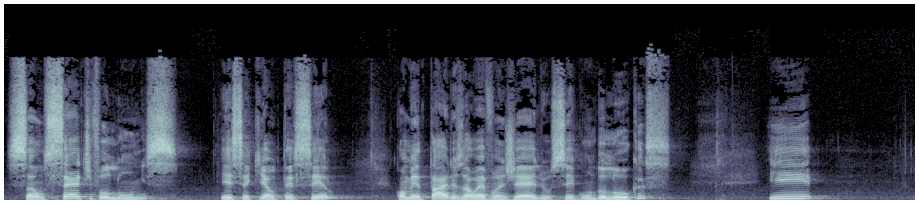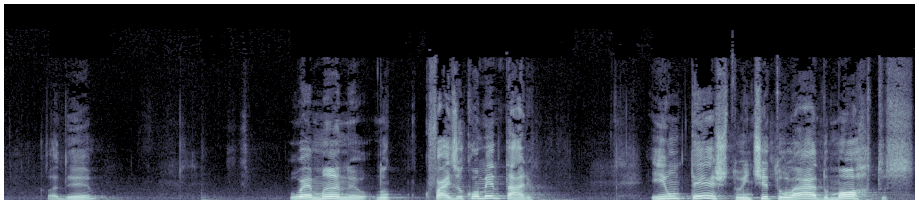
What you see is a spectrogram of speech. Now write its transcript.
são sete volumes. Esse aqui é o terceiro. Comentários ao Evangelho segundo Lucas. E. Cadê? O Emmanuel faz o comentário. E um texto intitulado Mortos,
